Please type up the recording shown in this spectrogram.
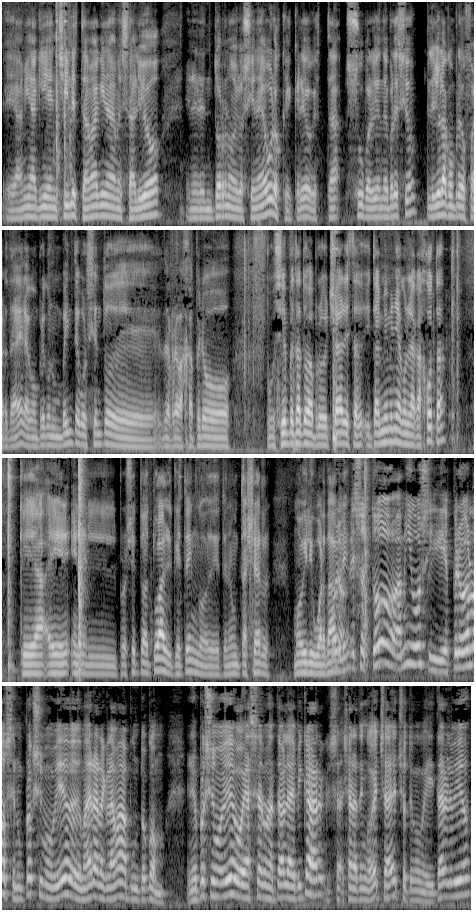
Eh, a mí aquí en Chile esta máquina me salió en el entorno de los 100 euros, que creo que está súper bien de precio. Yo la compré de oferta, ¿eh? la compré con un 20% de, rebaja, pero pues, siempre trato de aprovechar esta. Y también venía con la cajota, que ah, en, el proyecto actual que tengo de tener un taller móvil y guardable. eso es todo amigos y espero verlos en un próximo video de maderareclamada.com. En el próximo video voy a hacer una tabla de picar, ya, ya la tengo hecha de hecho, tengo que editar el video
